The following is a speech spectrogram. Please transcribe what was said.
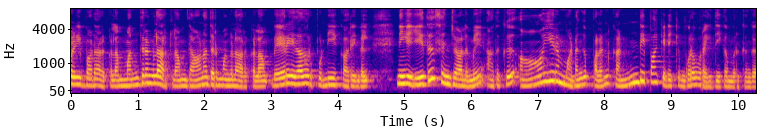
வழிபாடாக இருக்கலாம் மந்திரங்களாக இருக்கலாம் தான தர்மங்களாக இருக்கலாம் வேறு ஏதாவது ஒரு புண்ணிய காரியங்கள் நீங்கள் எது செஞ்சாலுமே அதுக்கு ஆயிரம் மடங்கு பலன் கண்டிப்பாக கிடைக்குங்கிற ஒரு ஐதீகம் இருக்குங்க.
